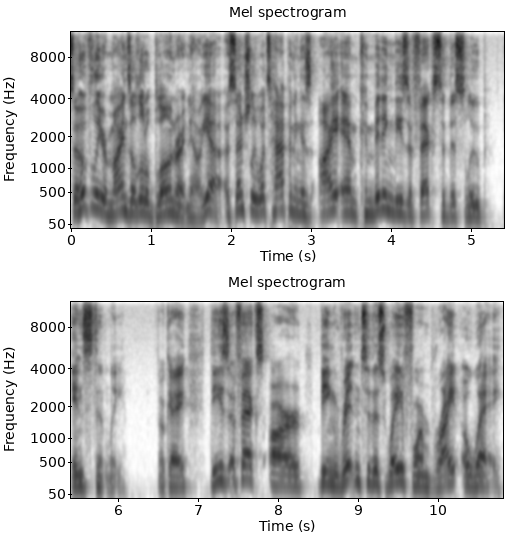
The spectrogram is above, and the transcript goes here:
So hopefully your mind's a little blown right now. Yeah, essentially what's happening is I am committing these effects to this loop instantly. Okay? These effects are being written to this waveform right away.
